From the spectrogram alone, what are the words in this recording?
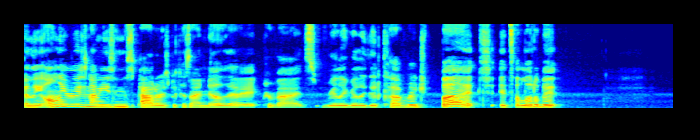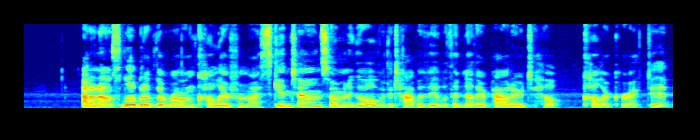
And the only reason I'm using this powder is because I know that it provides really, really good coverage, but it's a little bit, I don't know, it's a little bit of the wrong color for my skin tone, so I'm going to go over the top of it with another powder to help color correct it.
